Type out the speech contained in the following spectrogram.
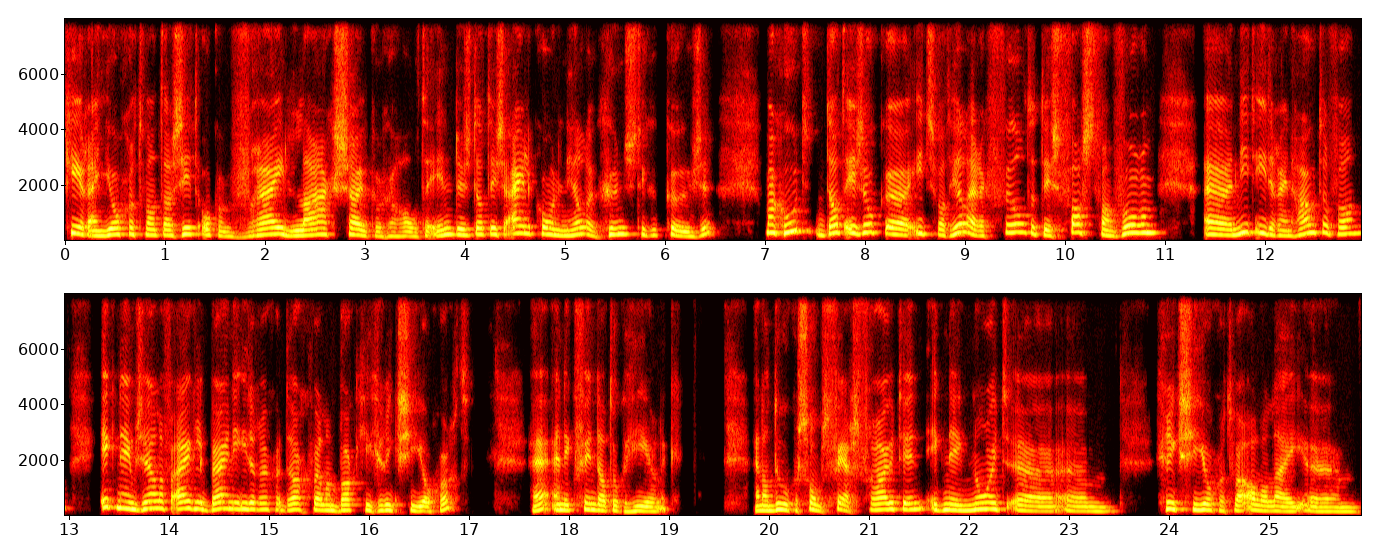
en yoghurt, want daar zit ook een vrij laag suikergehalte in. Dus dat is eigenlijk gewoon een hele gunstige keuze. Maar goed, dat is ook uh, iets wat heel erg vult. Het is vast van vorm. Uh, niet iedereen houdt ervan. Ik neem zelf eigenlijk bijna iedere dag wel een bakje Griekse yoghurt. Hè, en ik vind dat ook heerlijk. En dan doe ik er soms vers fruit in. Ik neem nooit uh, um, Griekse yoghurt waar allerlei um,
